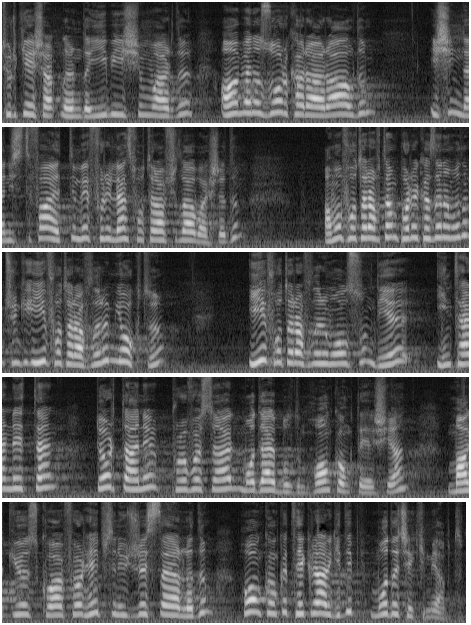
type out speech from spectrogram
Türkiye şartlarında iyi bir işim vardı. Ama ben o zor kararı aldım. İşimden istifa ettim ve freelance fotoğrafçılığa başladım. Ama fotoğraftan para kazanamadım çünkü iyi fotoğraflarım yoktu. İyi fotoğraflarım olsun diye internetten dört tane profesyonel model buldum Hong Kong'da yaşayan. Makyöz, kuaför hepsini ücretsiz ayarladım. Hong Kong'a tekrar gidip moda çekimi yaptım.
